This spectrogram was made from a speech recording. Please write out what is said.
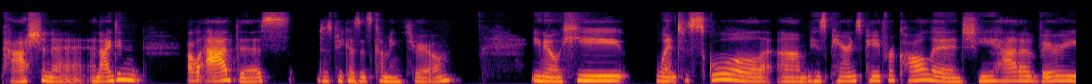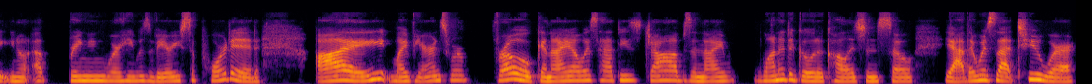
passionate and i didn't i'll add this just because it's coming through. You know he went to school um, his parents paid for college. He had a very you know up upbringing where he was very supported. I, my parents were broke and I always had these jobs and I wanted to go to college. And so, yeah, there was that too, where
